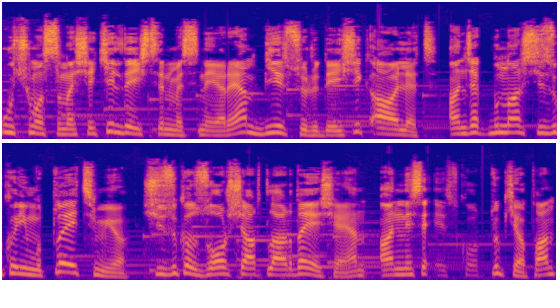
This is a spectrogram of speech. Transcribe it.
Uçmasına, şekil değiştirmesine yarayan bir sürü değişik alet. Ancak bunlar Shizuka'yı mutlu etmiyor. Shizuka zor şartlarda yaşayan, annesi eskortluk yapan,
